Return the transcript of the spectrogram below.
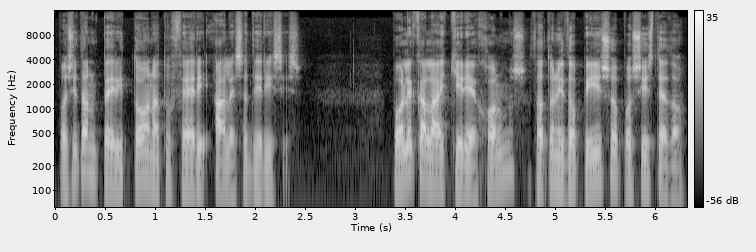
πως ήταν περιττό να του φέρει άλλες αντιρρήσεις. Πολύ καλά, κύριε Χόλμς, θα τον ειδοποιήσω πως είστε εδώ.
